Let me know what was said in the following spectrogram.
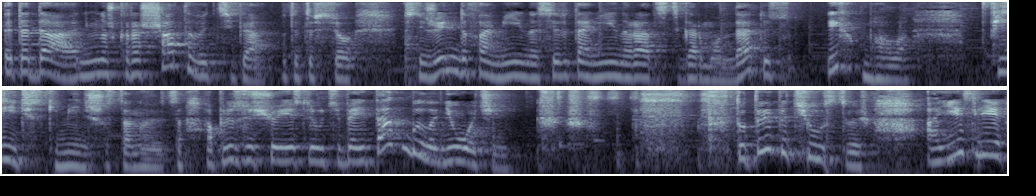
Это, да, немножко расшатывает тебя, вот это все, снижение дофамина, серотонина, радости, гормон, да, то есть их мало физически меньше становится. А плюс еще, если у тебя и так было не очень, то ты это чувствуешь. А если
